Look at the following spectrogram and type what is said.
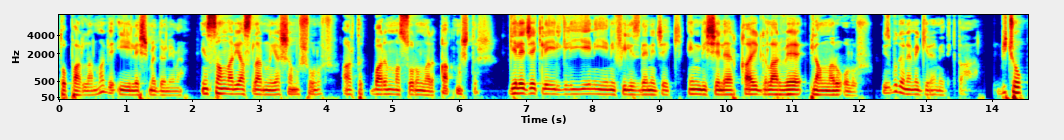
toparlanma ve iyileşme dönemi. İnsanlar yaslarını yaşamış olur. Artık barınma sorunları kalkmıştır. Gelecekle ilgili yeni yeni filizlenecek endişeler, kaygılar ve planları olur. Biz bu döneme giremedik daha. Birçok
